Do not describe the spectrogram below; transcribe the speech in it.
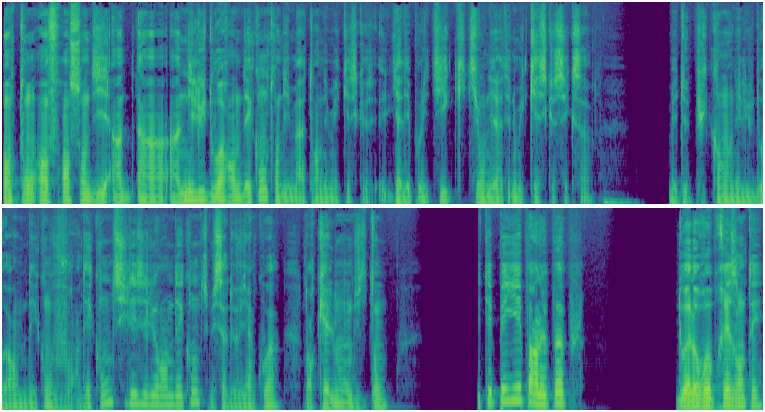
Quand on, en France, on dit un, élu doit rendre des comptes, on dit mais attendez, mais qu'est-ce que. Il y a des politiques qui ont dit à la télé, mais qu'est-ce que c'est que ça? Mais depuis quand un élu doit rendre des comptes? Vous vous rendez compte si les élus rendent des comptes? Mais ça devient quoi? Dans quel monde vit-on? Était payé par le peuple. Doit le représenter.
